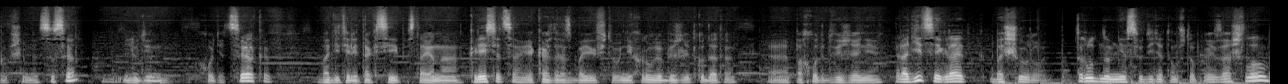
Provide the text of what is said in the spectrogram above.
бывшем СССР. Люди ходят в церковь, водители такси постоянно крестятся. Я каждый раз боюсь, что у них руль убежит куда-то э, по ходу движения. Традиция играет большую роль. Трудно мне судить о том, что произошло.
